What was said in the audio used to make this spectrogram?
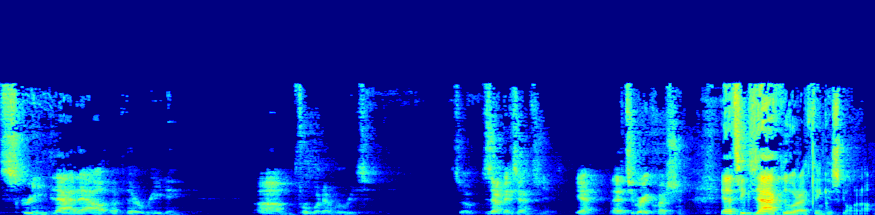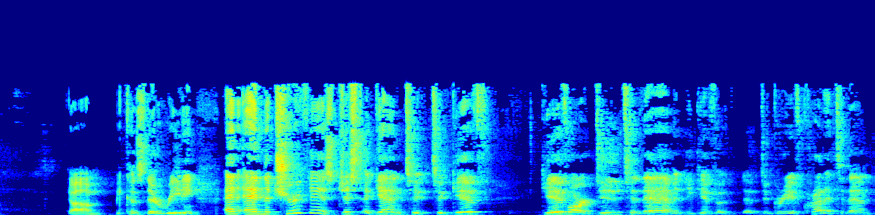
screened that out of their reading um, for whatever reason. So does that make sense? Yeah. yeah, that's a great question. Yeah, that's exactly what I think is going on. Um, because they're reading, and and the truth is, just again to to give give our due to them and to give a, a degree of credit to them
